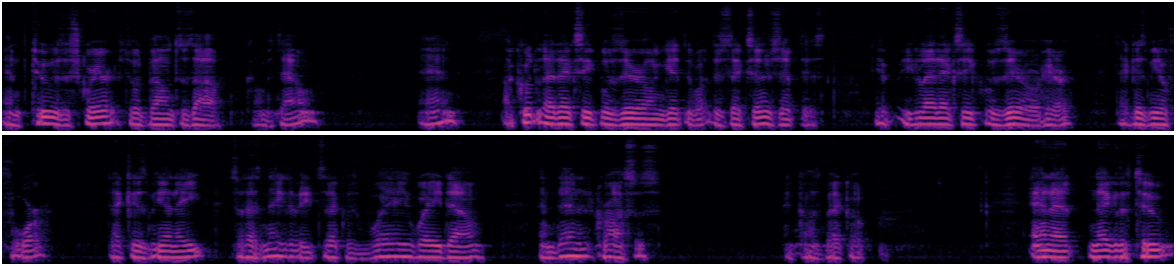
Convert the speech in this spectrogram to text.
And 2 is a square, so it bounces out. Comes down. And I could let x equal 0 and get to what this x-intercept is. If you let x equal 0 here, that gives me a 4. That gives me an 8. So that's negative 8. So that goes way, way down. And then it crosses and comes back up. And at negative 2,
